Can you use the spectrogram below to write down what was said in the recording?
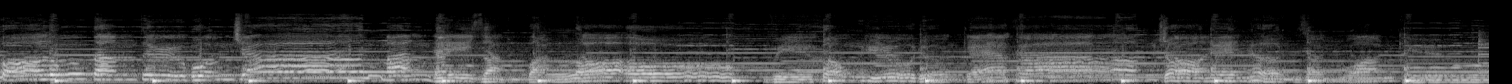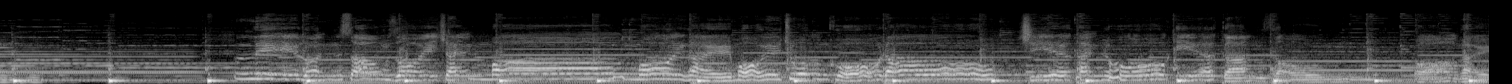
Có lúc tâm tư buồn chán, mang đầy dặm vặt lo âu. Vì không hiểu đường kẻ khác, cho nên hơn dần oán kiều. Lý luận xong rồi tránh móc mỗi ngày, mỗi chuốc khổ đau, chia cánh hố kia càng rộng. Có ngày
